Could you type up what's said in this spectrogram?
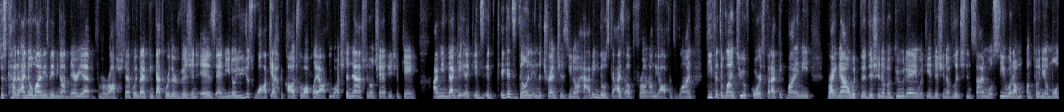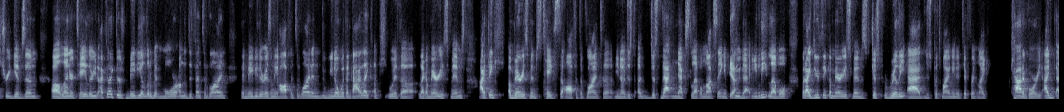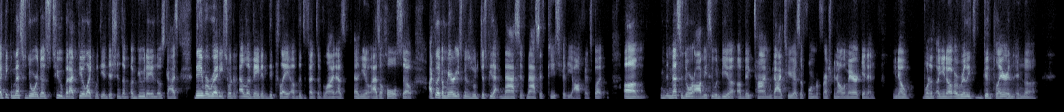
just kind of I know Miami's maybe not there yet from a roster standpoint, but I think that's where their vision is. And you know, you just watch yeah. like the college football playoff, you watch the national championship game. I mean, that get, like it's it, it gets done in the trenches, you know, having those guys up front on the offensive line, defensive line too, of course. But I think Miami right now with the addition of Agude, with the addition of Lichtenstein, we'll see what um, Antonio Moultrie gives them. Uh, Leonard Taylor, you know, I feel like there's maybe a little bit more on the defensive line than maybe there is on the offensive line. And you know, with a guy like a, with a like Amarius Mims, I think Amarius Mims takes the offensive line to you know just uh, just that next level. not saying it yeah. to that elite level, but I do think Amarius Mims just really add just puts Miami in a different like category. I, I think Mesidor does too, but I feel like with the additions of Agude and those guys, they've already sort of elevated the play of the defensive line as, as you know as a whole. So I feel like Amarius Mims would just be that massive, massive piece for the offense. But um, Mesidor obviously would be a, a big time guy too, as a former freshman All American, and you know one of you know a really good player in, in the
